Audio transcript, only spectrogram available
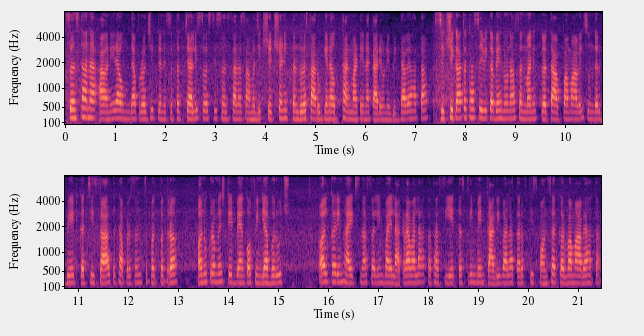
સંસ્થાના આ અનેરા ઉમદા પ્રોજેક્ટ અને સતત ચાલીસ વર્ષથી સંસ્થાના સામાજિક, શૈક્ષણિક, તંદુરસ્ત આરોગ્યના ઉત્થાન માટેના કાર્યોને બિરદાવ્યા હતા. શિક્ષિકા તથા સેવિકા બહેનોના સન્માનિત કરતા આપવામાં આવેલ સુંદર ભેટ, કચ્છી સાલ તથા પ્રશંસપત્ર અનુક્રમે State Bank of India Bharuch, Al Karim હાઇટ્સના સલીમભાઈ લાકડાવાલા તથા સીએ તસ્લીમબેન કાવીવાલા તરફથી સ્પોન્સર કરવામાં આવ્યા હતા.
